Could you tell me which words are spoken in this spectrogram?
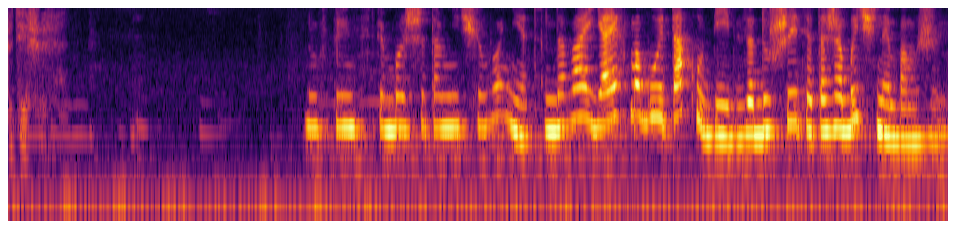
Тише, тише. Ну, в принципе, больше там ничего нет. Ну, давай, я их могу и так убить, задушить. Это же обычные бомжи.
